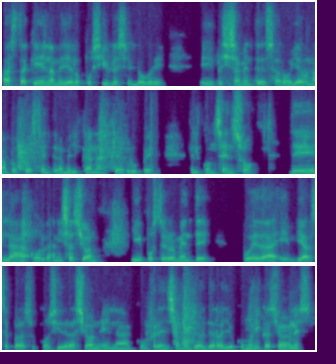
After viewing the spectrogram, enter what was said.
hasta que en la medida de lo posible se logre eh, precisamente desarrollar una propuesta interamericana que agrupe el consenso de la organización y posteriormente pueda enviarse para su consideración en la Conferencia Mundial de Radiocomunicaciones.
